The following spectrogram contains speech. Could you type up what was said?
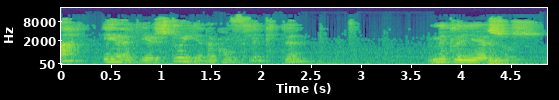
Alt er at det er strøyen, det er konflikten mittel Jesus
